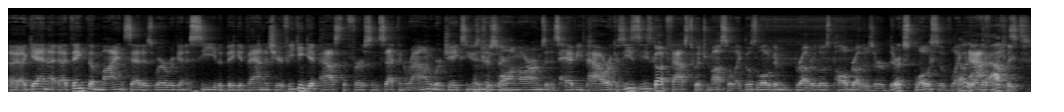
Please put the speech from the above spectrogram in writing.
uh, again I, I think the mindset is where we're going to see the big advantage here if he can get past the first and second round where jake's using his long arms and his heavy power because he's he's got fast twitch muscle like those logan bro- or those paul brothers are they're explosive like yeah, they're athletes. athletes.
